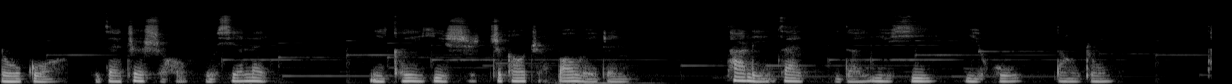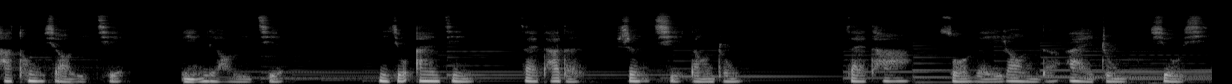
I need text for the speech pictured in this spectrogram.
如果你在这时候有些累，你可以意识至高者包围着你，他临在你的一吸一呼当中，他通晓一切，明了一切，你就安静在他的生气当中，在他所围绕你的爱中休息。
